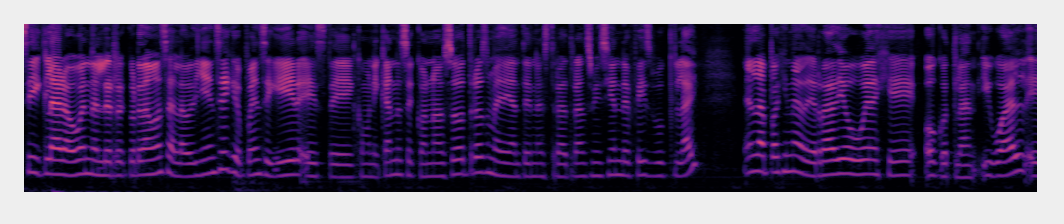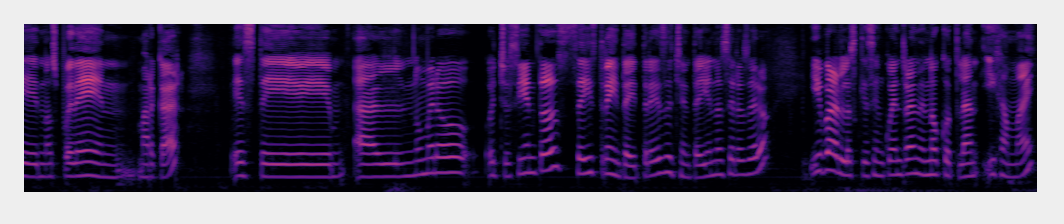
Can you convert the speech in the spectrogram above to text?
Sí, claro. Bueno, les recordamos a la audiencia que pueden seguir este, comunicándose con nosotros mediante nuestra transmisión de Facebook Live en la página de Radio UDG Ocotlán. Igual eh, nos pueden marcar este al número 800-633-8100 y para los que se encuentran en Ocotlán y Jamay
